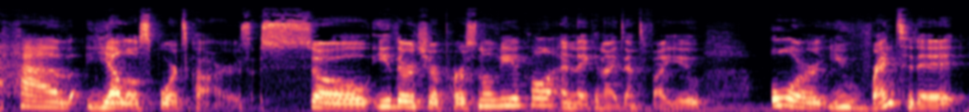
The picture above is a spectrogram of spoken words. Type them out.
have yellow sports cars. So either it's your personal vehicle and they can identify you, or you rented it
